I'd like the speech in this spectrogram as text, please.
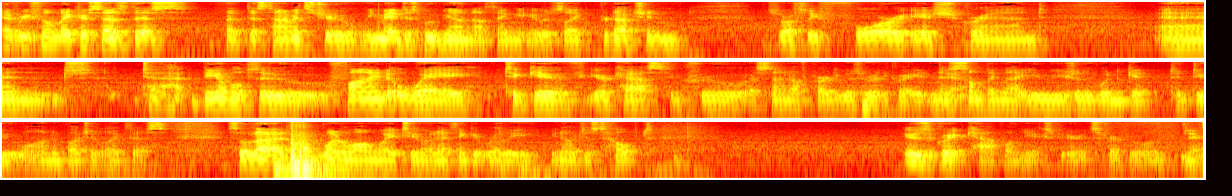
Every filmmaker says this, but this time it's true. We made this movie on nothing. It was like production was roughly four ish grand, and to ha- be able to find a way to give your cast and crew a send off party was really great, and it's Yeah. something that you usually wouldn't get to do on a budget like this. So that went a long way too, and I think it really you know just helped it was a great cap on the experience for everyone. Yeah,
